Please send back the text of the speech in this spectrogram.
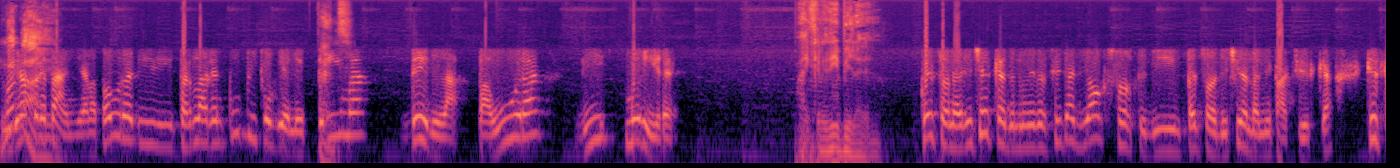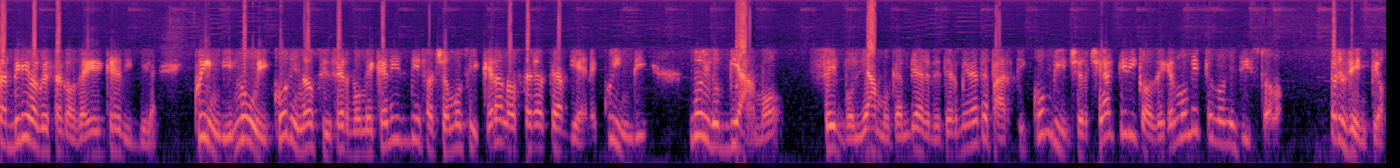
In Gran. Bretagna la paura di parlare in pubblico viene prima della paura di morire. Ma è incredibile. Questa è una ricerca dell'Università di Oxford di penso una decina d'anni fa circa che stabiliva questa cosa, che è incredibile. Quindi noi con i nostri servomeccanismi facciamo sì che la nostra realtà avviene. Quindi noi dobbiamo, se vogliamo cambiare determinate parti, convincerci anche di cose che al momento non esistono. Per esempio,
